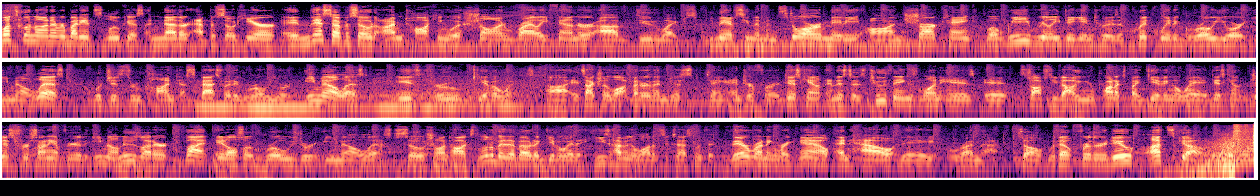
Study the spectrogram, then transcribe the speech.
What's going on, everybody? It's Lucas, another episode here. In this episode, I'm talking with Sean Riley, founder of Dude Wipes. You may have seen them in store, maybe on Shark Tank. What we really dig into is a quick way to grow your email list which is through contests. The best way to grow your email list is through giveaways. Uh, it's actually a lot better than just saying enter for a discount. And this does two things. One is it stops devaluing your products by giving away a discount just for signing up for your email newsletter, but it also grows your email list. So Sean talks a little bit about a giveaway that he's having a lot of success with that they're running right now and how they run that. So without further ado, let's go.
